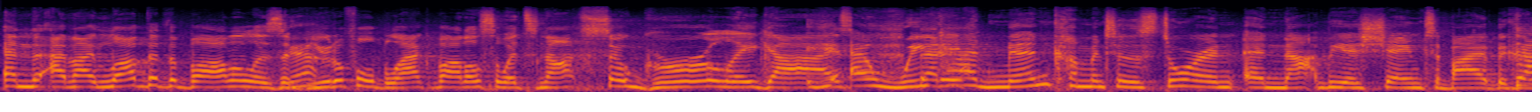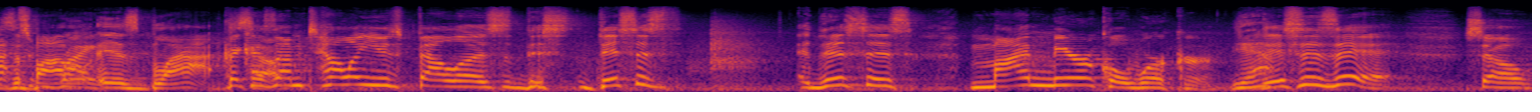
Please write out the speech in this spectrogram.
And, and I love that the bottle is a Yeah. beautiful black bottle, so it's not so girly, guys. Yeah, and we've that it- had men come into the store and, and not be ashamed to buy it because the bottle right. is black. Because so. I'm telling you, fellas, this this is this is my miracle worker. Yeah. This is it. So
